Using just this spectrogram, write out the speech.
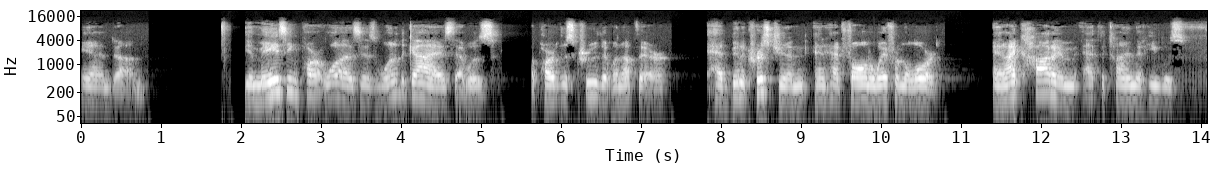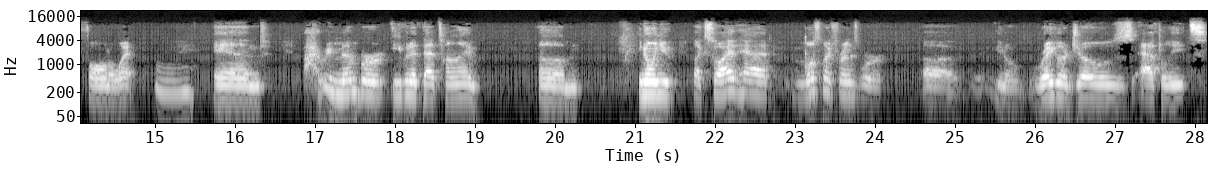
and um, the amazing part was, is one of the guys that was a part of this crew that went up there had been a Christian and had fallen away from the Lord. And I caught him at the time that he was fallen away. Mm. And I remember even at that time, um, you know, when you like, so I had had most of my friends were, uh, you know, regular Joes, athletes,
